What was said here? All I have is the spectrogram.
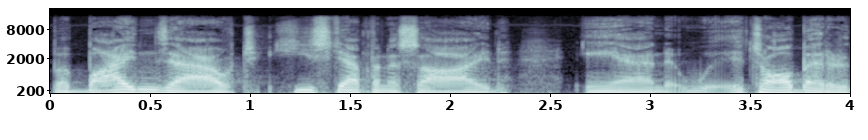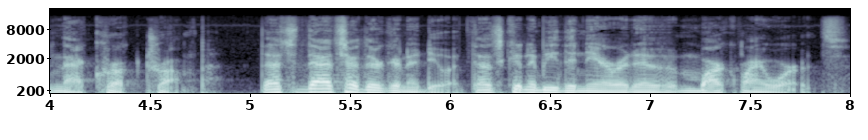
but Biden's out, he's stepping aside, and it's all better than that crook Trump. That's that's how they're going to do it. That's going to be the narrative. Mark my words.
